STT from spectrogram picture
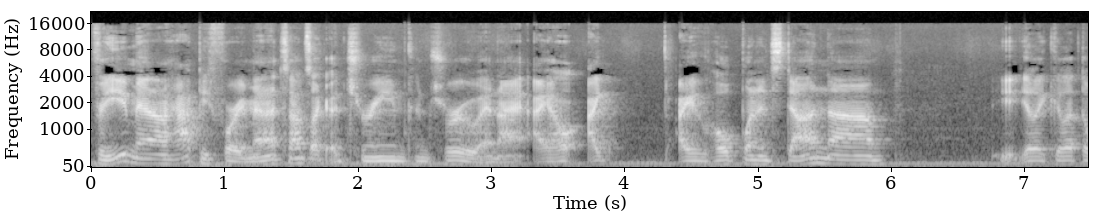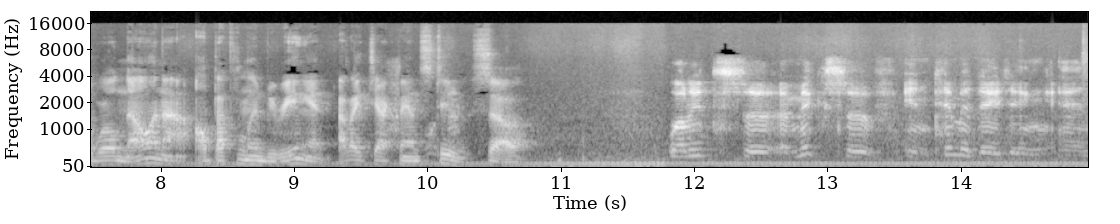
for you, man, I'm happy for you, man. That sounds like a dream come true, and I I I, I hope when it's done, um, you, like you let the world know, and I'll definitely be reading it. I like Jack Vance too, so. Well, it's a, a mix of intimidating and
